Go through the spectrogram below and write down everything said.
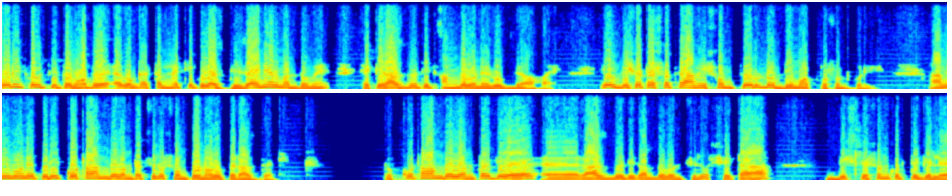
পরিকল্পিতভাবে এবং একটা মেটিকুলাস ডিজাইনের মাধ্যমে একটি রাজনৈতিক আন্দোলনের রূপ দেওয়া হয়। এই বিষয়টার সাথে আমি সম্পূর্ণ দ্বিমত পোষণ করি। আমি মনে করি কোটা আন্দোলনটা ছিল সম্পূর্ণরূপে রাজনৈতিক। তো কোটা আন্দোলনটা যে রাজনৈতিক আন্দোলন ছিল, সেটা বিশ্লেষণ করতে গেলে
